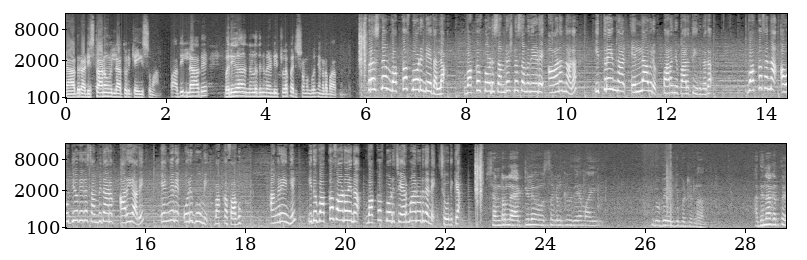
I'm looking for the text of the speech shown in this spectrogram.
യാതൊരു അടിസ്ഥാനവും ഇല്ലാത്തൊരു കേസുമാണ്. അപ്പൊ അതില്ലാതെ വരിക എന്നുള്ളതിന് വേണ്ടിയിട്ടുള്ള പരിശ്രമങ്ങളും ഞങ്ങളുടെ ഭാഗത്തുനിന്ന് പ്രശ്നം വക്കഫ് ബോർഡിന്റേതല്ല. വക്കഫ് ബോർഡ് സംരക്ഷണ സമിതിയുടെ ആണെന്നാണ് ഇത്രയും നാൾ എല്ലാവരും പറഞ്ഞു പരത്തിയിരുന്നത്. വക്കഫ് എന്ന ഔദ്യോഗിക സംവിധാനം അറിയാതെ എങ്ങനെ ഒരു ഭൂമി വഖഫാകും? അങ്ങനെയെങ്കിൽ ഇത് വക്കഫാണോ എന്ന് വക്കഫ് ബോർഡ് ചെയർമാനോട് തന്നെ ചോദിക്കാം. സെൻട്രൽ ആക്ടിലെ വ്യവസ്ഥകൾക്ക് വിധേയമായി രൂപീകരിക്കപ്പെട്ടിട്ടുള്ളതാണ് അതിനകത്ത്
